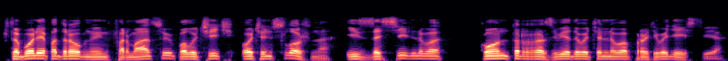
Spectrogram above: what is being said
что более подробную информацию получить очень сложно из-за сильного контрразведывательного противодействия.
